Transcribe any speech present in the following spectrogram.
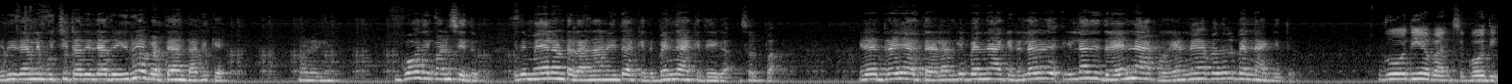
ಇದು ಇದರಲ್ಲಿ ಮುಚ್ಚಿಟ್ಟದಲ್ಲಿ ಅದು ಇರುವೆ ಬರ್ತದೆ ಅಂತ ಅದಕ್ಕೆ. ನೋಡಿ ಗೋಧಿ ಬಣಸಿದ್ದು. ಇದು ಮೇಲೆ ಉಂಟಲ್ಲ ನಾನು ಇದು ಹಾಕಿದ್ದು ಬೆಣ್ಣೆ ಹಾಕಿದ್ದೆ ಈಗ ಸ್ವಲ್ಪ. ಇಲ್ಲ ಡ್ರೈ ಆಗ್ತದೆ ಅಲ್ಲ ಅದಕ್ಕೆ ಬೆಣ್ಣೆ ಹಾಕಿದ್ದು. ಇಲ್ಲ ಇಲ್ಲದಿದ್ರೆ ಎಣ್ಣೆ ಹಾಕು ಎಣ್ಣೆ ಬದಲು ಬೆಣ್ಣೆ ಹಾಕಿದ್ದು. ಗೋಧಿಯ ಬನ್ಸ್ ಗೋಧಿ.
